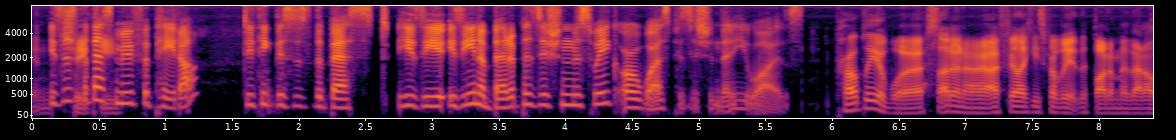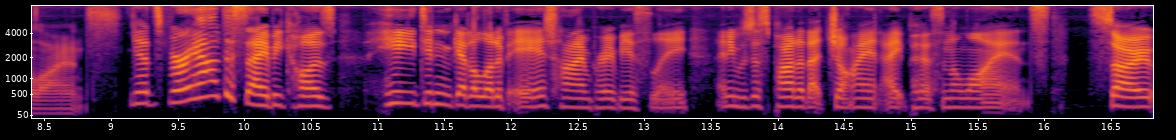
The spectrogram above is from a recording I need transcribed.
and Is this cheeky. the best move for Peter? Do you think this is the best? Is he is he in a better position this week or a worse position than he was? Probably a worse. I don't know. I feel like he's probably at the bottom of that alliance. Yeah, it's very hard to say because he didn't get a lot of airtime previously and he was just part of that giant eight person alliance. So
